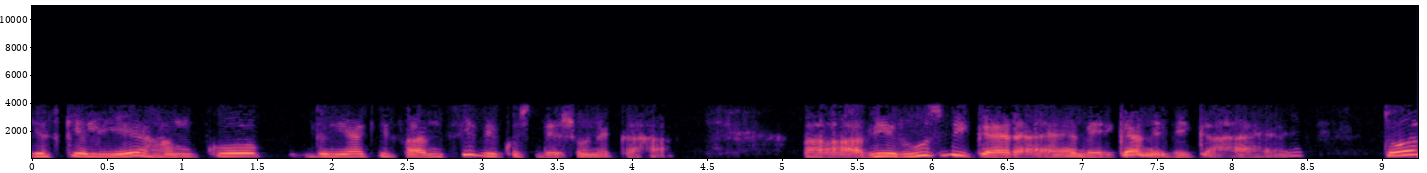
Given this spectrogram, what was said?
जिसके लिए हमको दुनिया की फार्मेसी भी कुछ देशों ने कहा। अभी रूस भी कह रहा है, अमेरिका ने भी कहा है। तो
